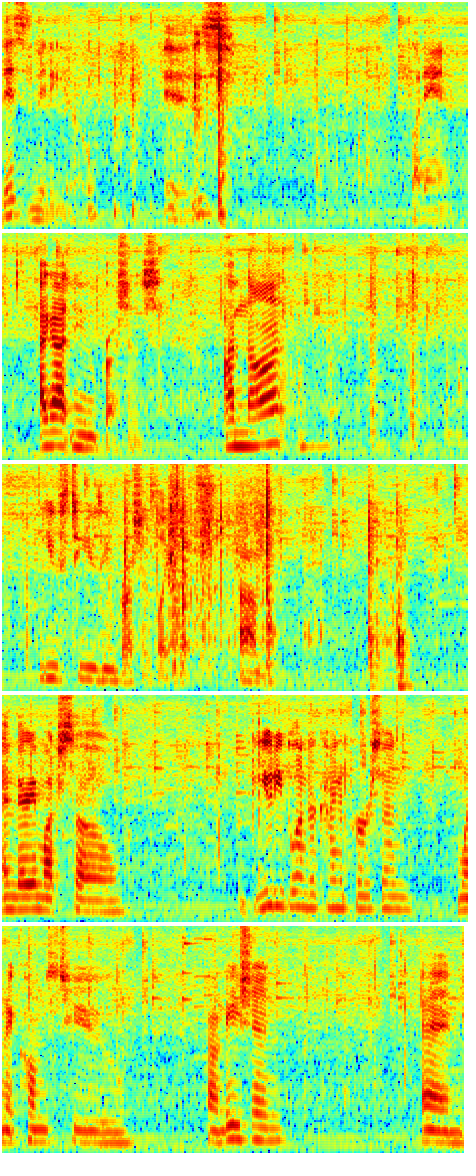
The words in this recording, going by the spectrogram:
this video is but. I got new brushes. I'm not used to using brushes like this. Um, I'm very much so a beauty blender kind of person when it comes to foundation and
